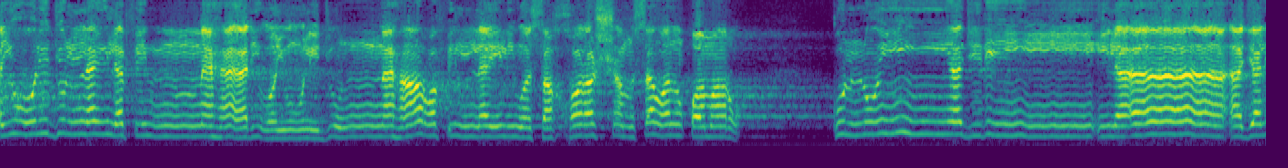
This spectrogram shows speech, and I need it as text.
يولج الليل في النهار ويولج النهار في الليل وسخر الشمس والقمر كل يجري إلى أجل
